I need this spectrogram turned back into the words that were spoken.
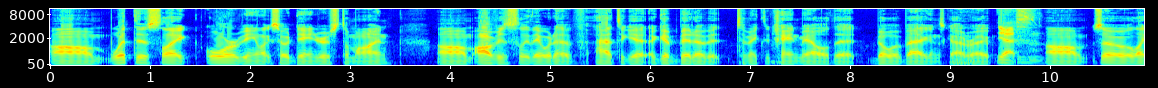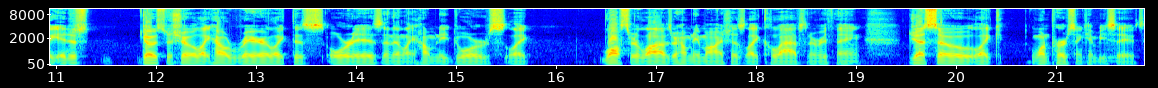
Um, with this like ore being like so dangerous to mine, um, obviously they would have had to get a good bit of it to make the chainmail that Bilbo Baggins got, right? Yes. Um, so like it just goes to show like how rare like this ore is, and then like how many dwarves like lost their lives or how many mines just like collapsed and everything, just so like one person can be saved.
